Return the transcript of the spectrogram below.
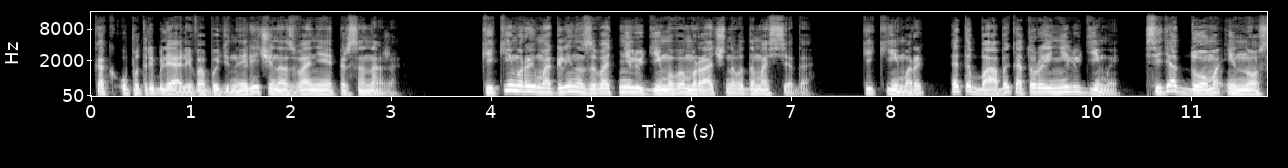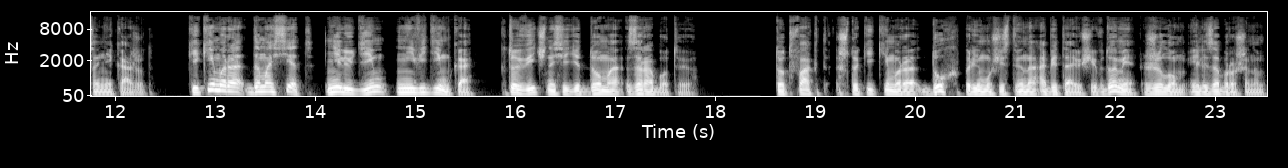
как употребляли в обыденной речи название персонажа. Кикиморы могли называть нелюдимого мрачного домоседа. Кикиморы – это бабы, которые нелюдимы, Сидят дома и носа не кажут. Кикимора – домосед, нелюдим, невидимка, кто вечно сидит дома за работаю. Тот факт, что Кикимора – дух, преимущественно обитающий в доме, жилом или заброшенном,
